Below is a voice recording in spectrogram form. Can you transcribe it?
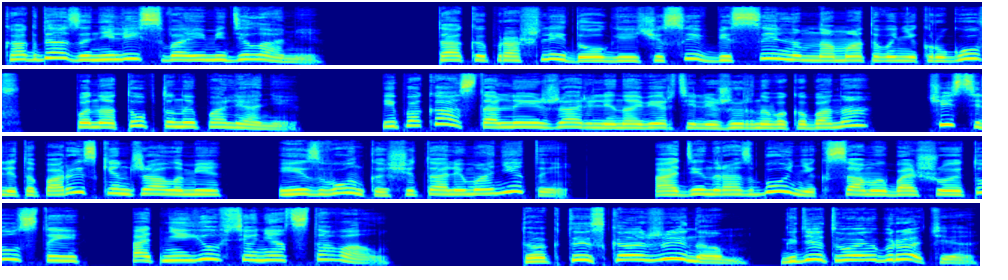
когда занялись своими делами. Так и прошли долгие часы в бесцельном наматывании кругов по натоптанной поляне. И пока остальные жарили на вертеле жирного кабана, чистили топоры с кинжалами и звонко считали монеты, один разбойник, самый большой и толстый, от нее все не отставал. «Так ты скажи нам, где твои братья?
